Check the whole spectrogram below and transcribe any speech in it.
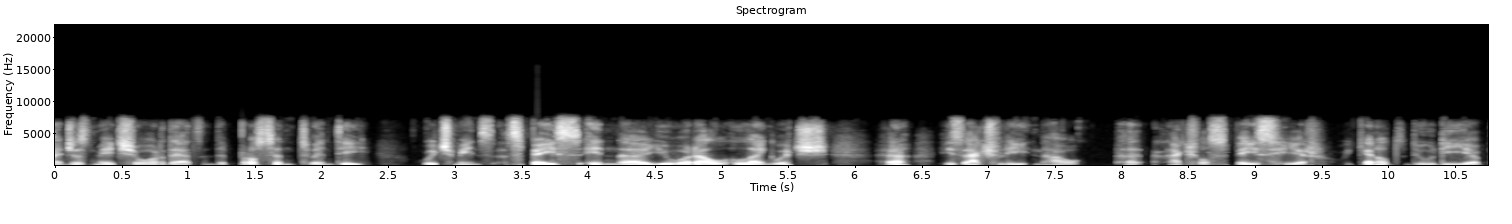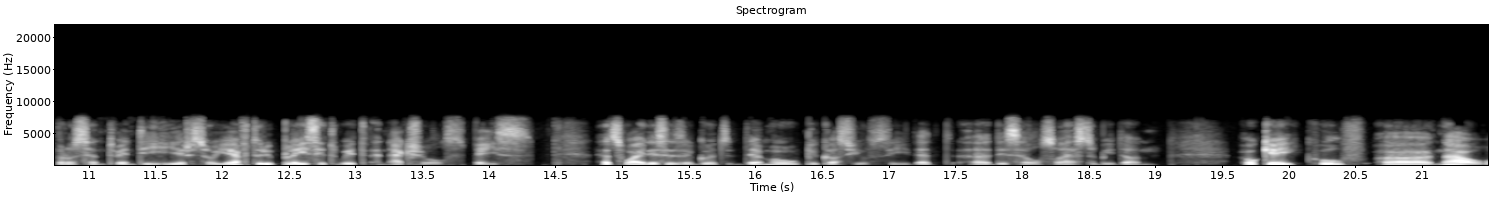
I just made sure that the percent 20, which means space in the URL language, uh, is actually now an actual space here. We cannot do the uh, percent 20 here, so you have to replace it with an actual space. That's why this is a good demo, because you'll see that uh, this also has to be done Okay, cool. Uh, now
